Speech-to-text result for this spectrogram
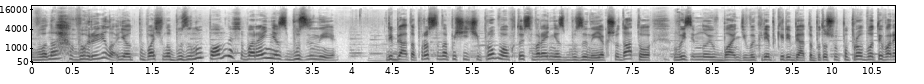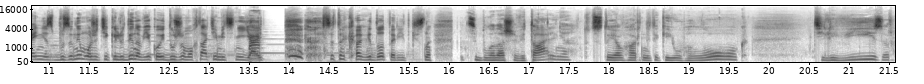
вона варила. Я от побачила бузину, пам'ятаєш, варення з бузини. Ребята, просто напишіть, чи пробував хтось варення з бузини. Якщо да, то ви зі мною в банді, ви крепкі ребята, бо то, що попробувати варення з бузини може тільки людина, в якої дуже мохнаті міцні яйця. Це така гидота рідкісна. Це була наша вітальня. Тут стояв гарний такий уголок, телевізор.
